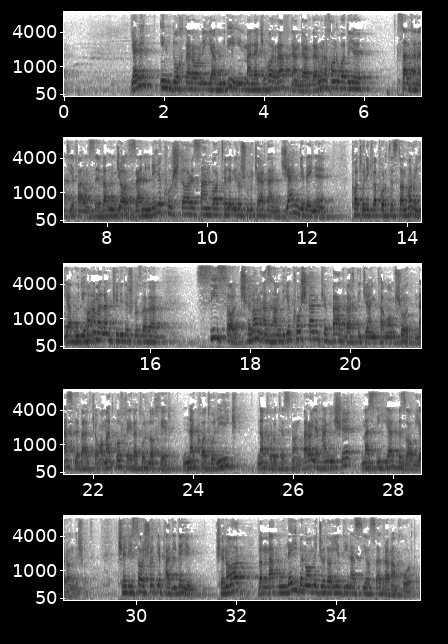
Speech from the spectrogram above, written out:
یعنی این دختران یهودی این ملکه ها رفتن در درون خانواده سلطنتی فرانسه و اونجا زمینه کشتار سن بارتلمی رو شروع کردن. جنگ بین کاتولیک و پروتستان ها رو یهودی ها عملا کلیدش رو زدن. سی سال چنان از همدیگه کشتن که بعد وقتی جنگ تمام شد نسل بعد که آمد گفت خیرت الله خیر. نه کاتولیک نه پروتستان. برای همیشه مسیحیت به زاویه رانده شد. کلیسا شد یه پدیده کنار و مقوله‌ای به نام جدایی دین از سیاست رقم خورد.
